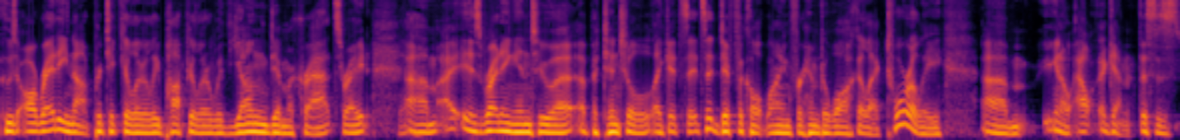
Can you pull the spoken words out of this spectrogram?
who's already not particularly popular with young Democrats, right, um, is running into a, a potential like it's it's a difficult line for him to walk electorally. Um, you know, out again, this is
